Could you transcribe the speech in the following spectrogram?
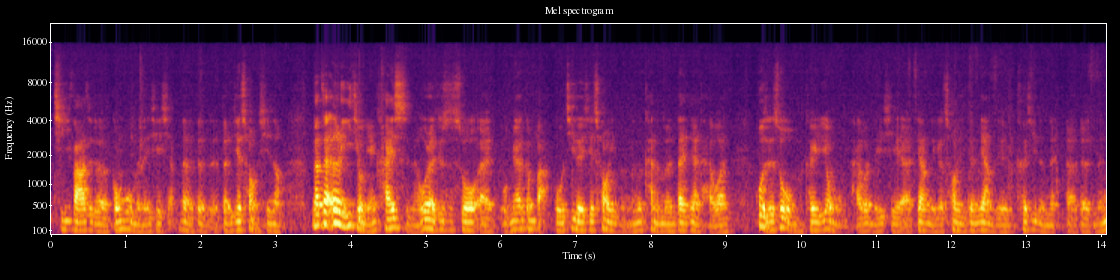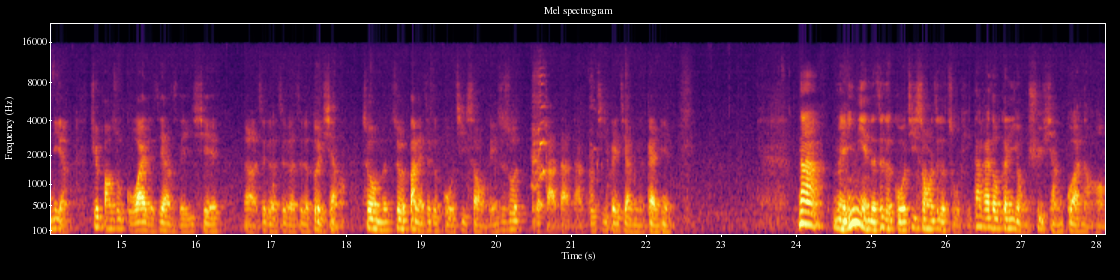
激发这个公部门的一些想的的的一些创新哦。那在二零一九年开始呢，为了就是说，呃，我们要跟把国际的一些创意能够看能不能带进来台湾。或者是说，我们可以用我们台湾的一些呃这样的一个创意跟这样子的科技的能呃的能力啊，去帮助国外的这样子的一些呃这个这个这个对象啊，所以我们就办了这个国际松，等于是说打打打国际杯这样的一个概念。那每一年的这个国际松的这个主题，大概都跟永续相关了哈。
